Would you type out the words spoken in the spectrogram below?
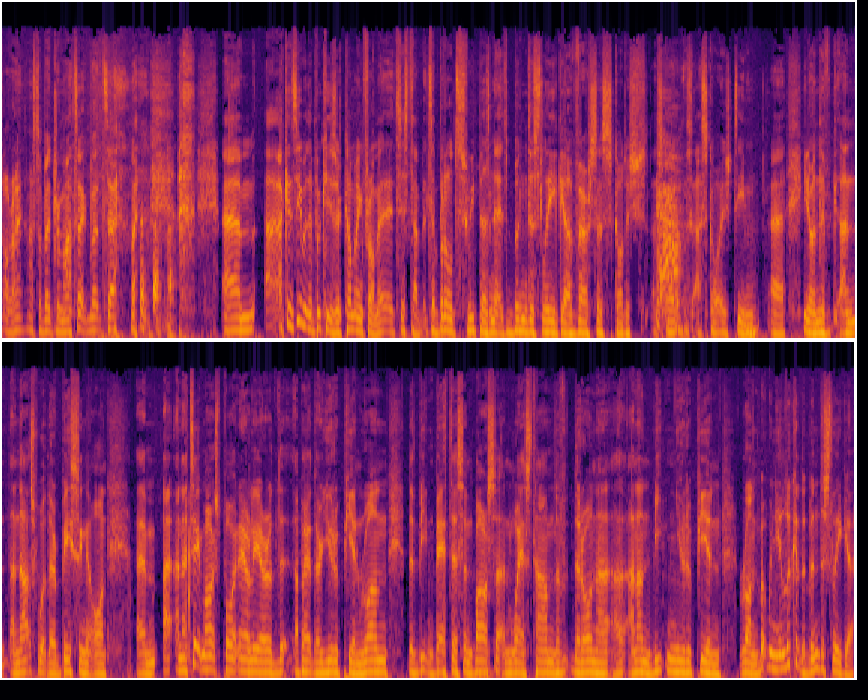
All right, that's a bit dramatic, but uh, um, I can see where the bookies are coming from. It's just a it's a broad sweep, isn't it? It's Bundesliga versus Scottish a, Scot- a Scottish team, uh, you know, and, and and that's what they're basing it on. Um, and I take Mark's point earlier about their European run. They've beaten Betis and Barca and West Ham. They're on a, a, an unbeaten European run. But when you look at the Bundesliga.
